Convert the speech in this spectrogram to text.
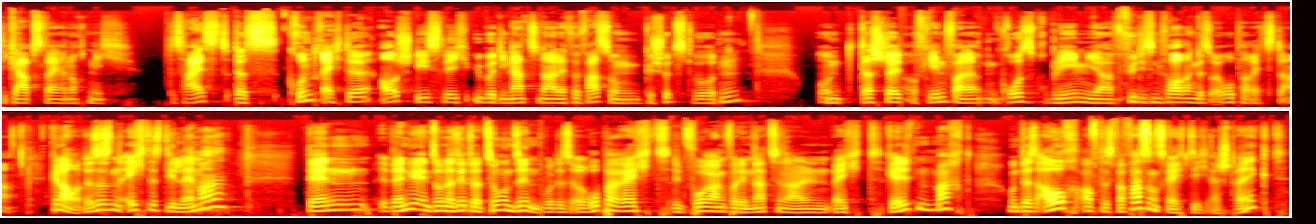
die gab es da ja noch nicht. Das heißt, dass Grundrechte ausschließlich über die nationale Verfassung geschützt wurden. Und das stellt auf jeden Fall ein großes Problem ja für diesen Vorrang des Europarechts dar. Genau, das ist ein echtes Dilemma. Denn wenn wir in so einer Situation sind, wo das Europarecht den Vorrang vor dem nationalen Recht geltend macht und das auch auf das Verfassungsrecht sich erstreckt,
